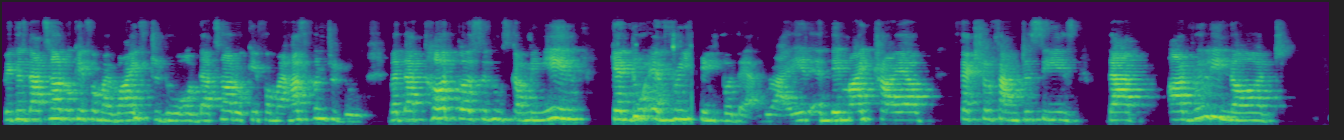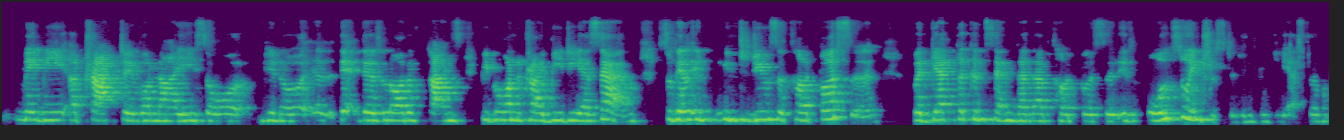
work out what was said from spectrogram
because that's not okay for my wife to do, or that's not okay for my husband to do. But that third person who's coming in can do everything for them, right? And they might try out sexual fantasies that are really not maybe attractive or nice or you know there's a lot of times people want to try bdsm so they'll in, introduce a third person but get the consent that that third person is also interested in bdsm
